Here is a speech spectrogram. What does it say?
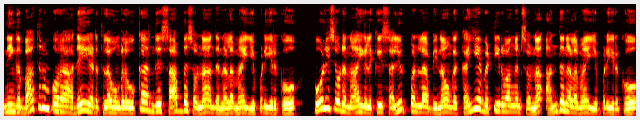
நீங்கள் பாத்ரூம் போகிற அதே இடத்துல உங்களை உட்கார்ந்து சாப்பிட சொன்னால் அந்த நிலைமை எப்படி இருக்கும்? போலீஸோட நாய்களுக்கு சல்யூட் பண்ணல அப்படின்னா உங்கள் கையை வெட்டிடுவாங்கன்னு சொன்னால் அந்த நிலைமை எப்படி இருக்கும்?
